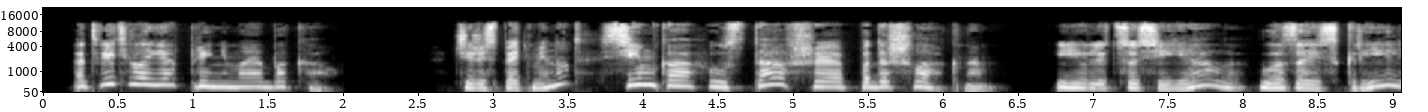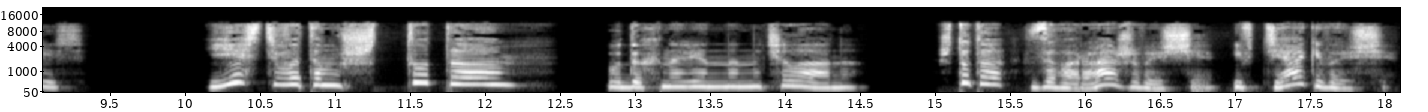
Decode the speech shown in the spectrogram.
— ответила я, принимая бокал. Через пять минут Симка, уставшая, подошла к нам. Ее лицо сияло, глаза искрились. Есть в этом что-то, вдохновенно начала она. Что-то завораживающее и втягивающее.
